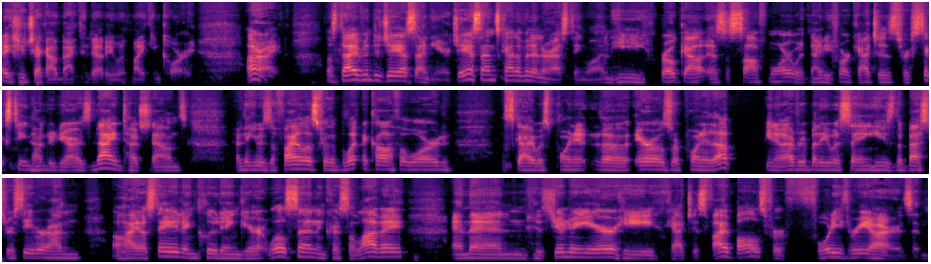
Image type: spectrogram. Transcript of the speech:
make sure you check out Back to Devy with Mike and Corey. All right, let's dive into JSN here. JSN's kind of an interesting one. He broke out as a sophomore with 94 catches for 1,600 yards, nine touchdowns. I think he was a finalist for the Biletnikoff Award. The sky was pointed, the arrows were pointed up. You know, everybody was saying he's the best receiver on Ohio State, including Garrett Wilson and Chris Olave. And then his junior year, he catches five balls for 43 yards and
